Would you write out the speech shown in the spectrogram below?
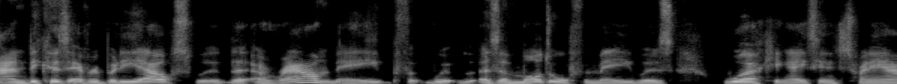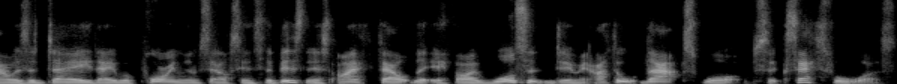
And because everybody else that around me, as a model for me, was working 18 to 20 hours a day, they were pouring themselves into the business. I felt that if I wasn't doing it, I thought that's what successful was.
